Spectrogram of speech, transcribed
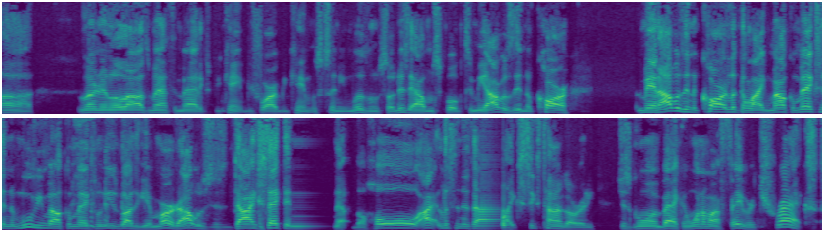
uh, learning Allah's mathematics became before I became a Sunni Muslim. So this album spoke to me. I was in the car. Man, I was in the car looking like Malcolm X in the movie Malcolm X when he was about to get murdered. I was just dissecting the, the whole. I listened to this like six times already, just going back. And one of my favorite tracks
